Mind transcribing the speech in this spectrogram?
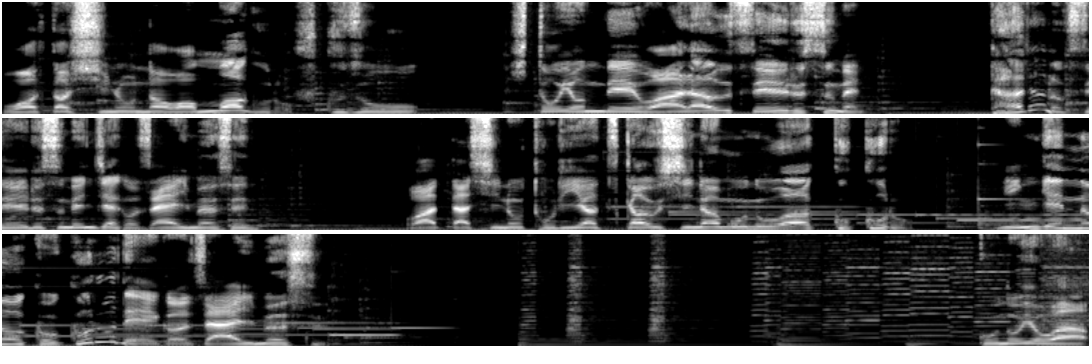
私の名はマグロ福蔵。人呼んで笑うセールスメン。ただのセールスメンじゃございません。私の取り扱う品物は心。人間の心でございます。この世は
